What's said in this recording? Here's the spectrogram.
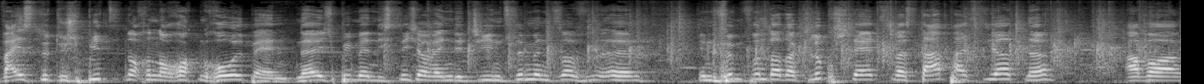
weißt du, du spielst noch in einer Rock'n'Roll-Band. Ne? Ich bin mir nicht sicher, wenn du Gene Simmons auf, äh, in 500er Club stellst, was da passiert. Ne? Aber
